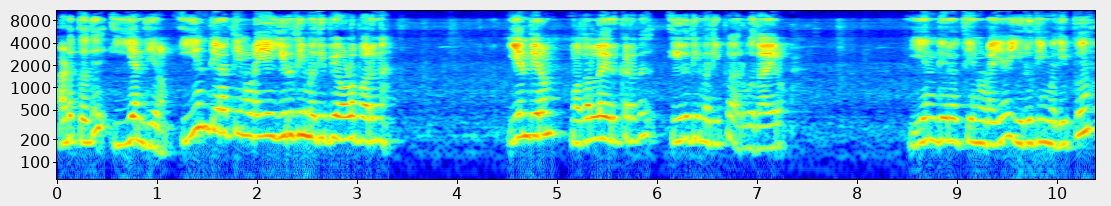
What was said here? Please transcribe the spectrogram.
அடுத்தது இயந்திரம். இயந்திரத்தினுடைய இறுதி மதிப்பு எவ்வளோ பாருங்கள் இயந்திரம் முதல்ல இருக்கிறது இறுதி மதிப்பு அறுபதாயிரம். இயந்திரத்தினுடைய இறுதி மதிப்பு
